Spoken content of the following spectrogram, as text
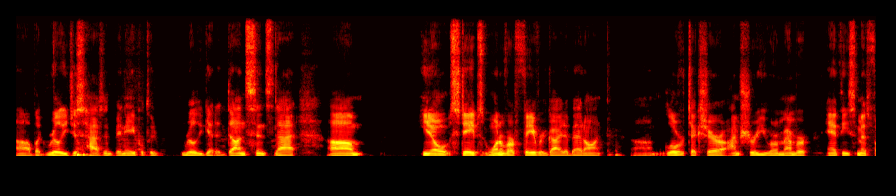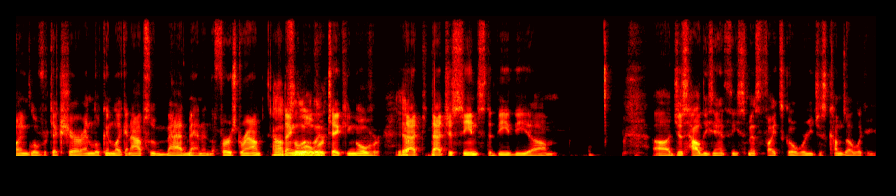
uh, but really just hasn't been able to really get it done since that. Um, you know, Stapes, one of our favorite guy to bet on, um, Glover Teixeira. I'm sure you remember Anthony Smith fighting Glover Teixeira and looking like an absolute madman in the first round. Then Glover taking over. Yeah. That that just seems to be the um, uh, just how these Anthony Smith fights go, where he just comes out like a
